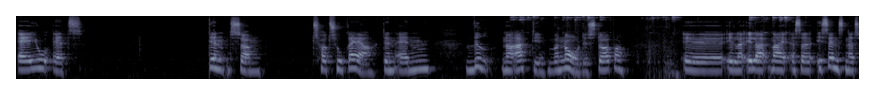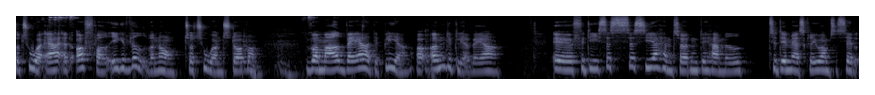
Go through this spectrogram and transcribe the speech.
er jo, at den, som torturerer den anden, ved nøjagtigt, hvornår det stopper. Øh, eller, eller nej, altså essensen af tortur er, at offret ikke ved, hvornår torturen stopper. Hvor meget værre det bliver, og om det bliver værre. Øh, fordi så, så siger han sådan det her med, til det med at skrive om sig selv.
